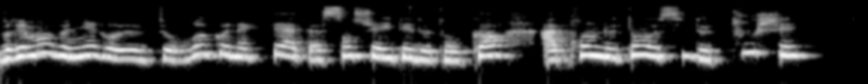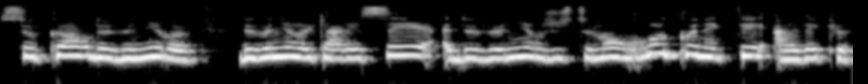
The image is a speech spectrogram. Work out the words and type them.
Vraiment venir euh, te reconnecter à ta sensualité de ton corps, à prendre le temps aussi de toucher ce corps, de venir, euh, de venir le caresser, de venir justement reconnecter avec, euh,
